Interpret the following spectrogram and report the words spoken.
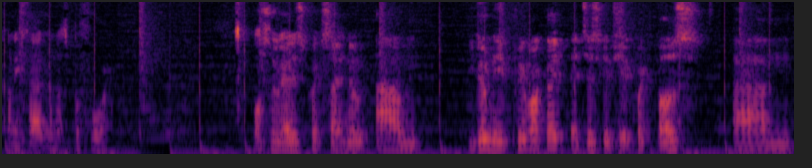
25 minutes before. Also guys, quick side note, um, you don't need pre-workout, it just gives you a quick buzz. Um,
